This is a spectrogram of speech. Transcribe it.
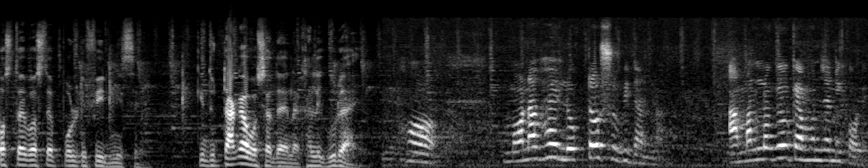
বস্তায় বস্তায় পোলট্রি ফিড নিছে। কিন্তু টাকা পয়সা দেয় না খালি ঘুরায়। হ মনা ভাই লোকটাও সুবিধার না। আমার লগেও কেমন জানি করে।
